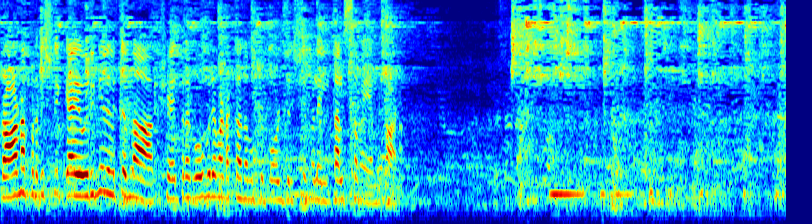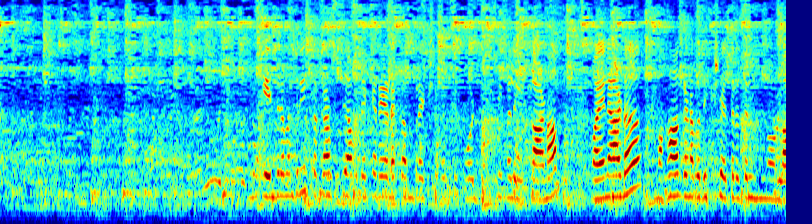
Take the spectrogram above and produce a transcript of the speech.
പ്രാണപ്രതിഷ്ഠയ്ക്കായി ഒരുങ്ങി നിൽക്കുന്ന ക്ഷേത്ര ഗോപുരമടക്കം നമുക്കിപ്പോൾ ദൃശ്യങ്ങളിൽ തത്സമയം കാണാം. കേന്ദ്രമന്ത്രി പ്രകാശ് ജാവ്ദേക്കറെ അടക്കം പ്രേക്ഷകർക്ക് ഇപ്പോൾ ദൃശ്യങ്ങളിൽ കാണാം. വയനാട് മഹാഗണപതി ക്ഷേത്രത്തിൽ നിന്നുള്ള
